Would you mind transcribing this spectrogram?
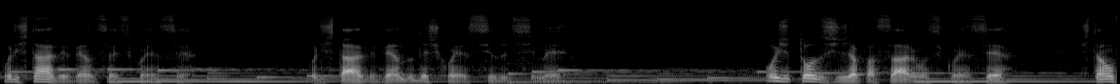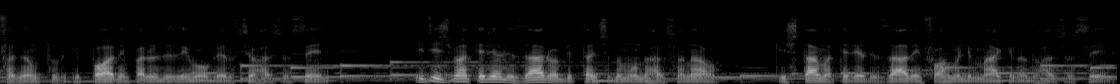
por estar vivendo sem se conhecer, por estar vivendo desconhecido de si mesmo. Hoje, todos que já passaram a se conhecer estão fazendo tudo o que podem para desenvolver o seu raciocínio e desmaterializar o habitante do mundo racional que está materializado em forma de máquina do raciocínio.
